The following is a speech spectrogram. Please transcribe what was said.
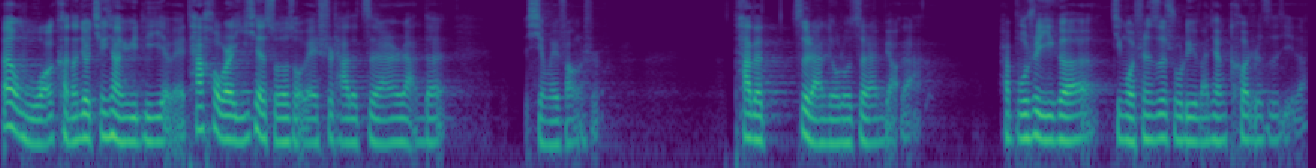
那我可能就倾向于理解为他后边一切所作所为是他的自然而然的行为方式。他的自然流露、自然表达，还不是一个经过深思熟虑、完全克制自己的。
